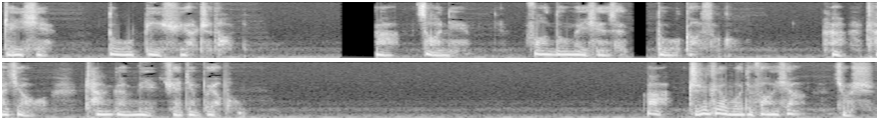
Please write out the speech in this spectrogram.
这些都必须要知道的啊！早年方东梅先生都告诉过，哈，他叫我禅跟密决定不要碰。啊，指给我的方向就是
